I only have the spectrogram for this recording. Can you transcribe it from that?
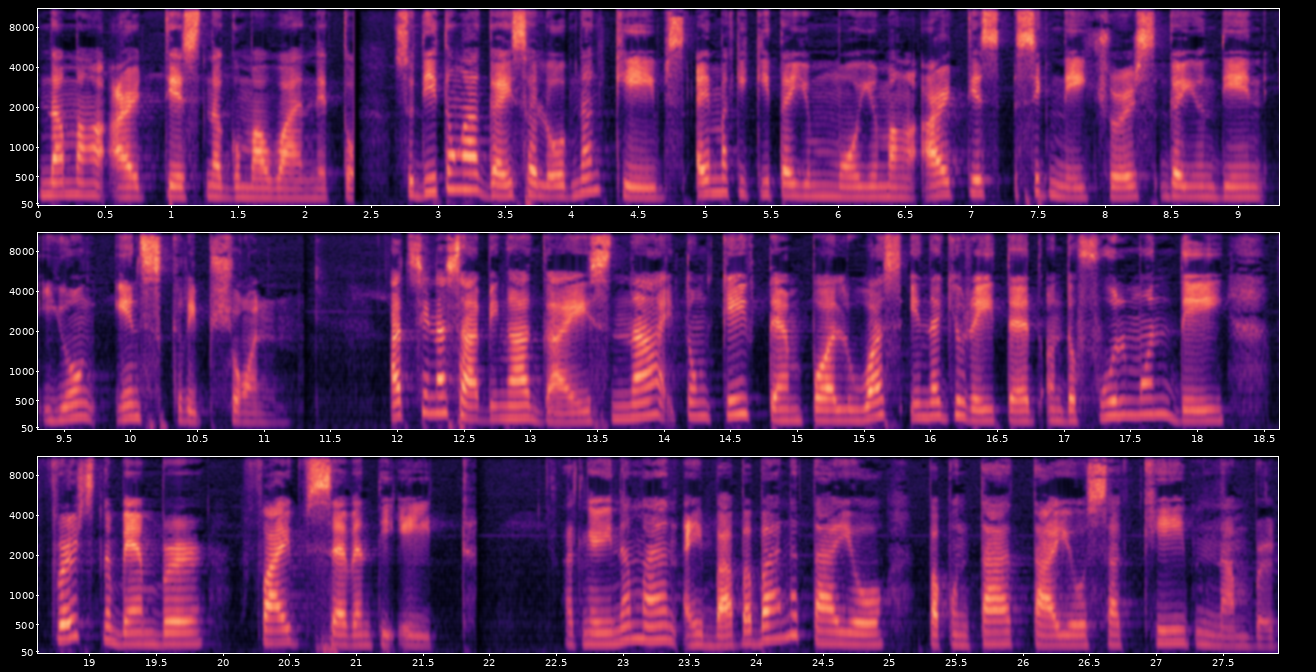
ng mga artist na gumawa nito. So dito nga guys sa loob ng caves ay makikita yung mo yung mga artist signatures gayon din yung inscription. At sinasabi nga guys na itong cave temple was inaugurated on the full moon day 1st November 578. At ngayon naman ay bababa na tayo, papunta tayo sa cave number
